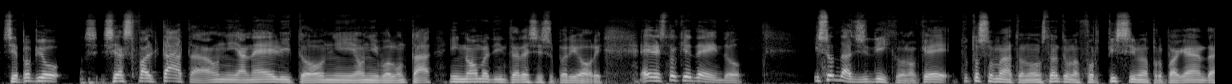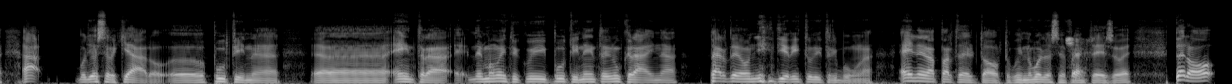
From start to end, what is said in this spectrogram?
Si è proprio si è asfaltata ogni anelito, ogni, ogni volontà in nome di interessi superiori. E le sto chiedendo. I sondaggi dicono che tutto sommato, nonostante una fortissima propaganda, ah, voglio essere chiaro, uh, Putin uh, entra, nel momento in cui Putin entra in Ucraina, perde ogni diritto di tribuna. È nella parte del torto, quindi non voglio essere certo. frainteso, eh. però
